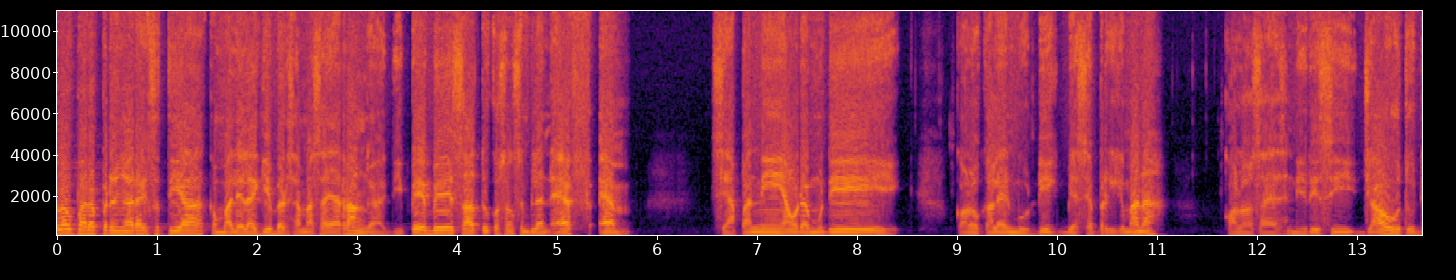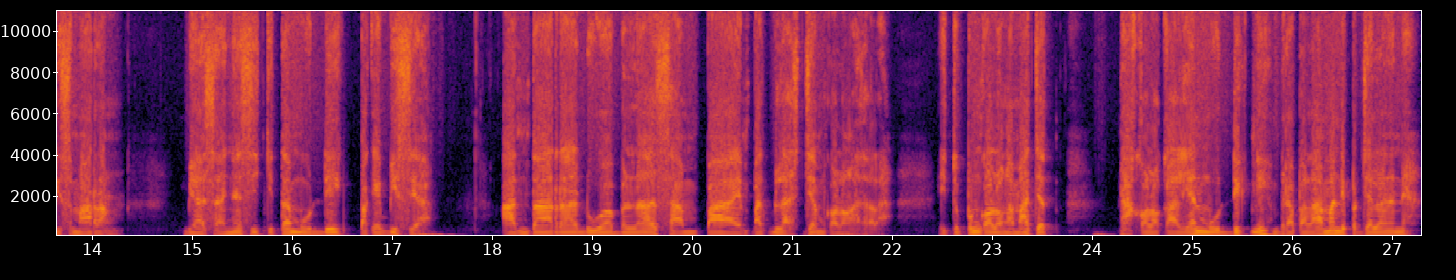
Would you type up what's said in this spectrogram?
Halo para pendengar yang setia, kembali lagi bersama saya Rangga di PB 109 FM. Siapa nih yang udah mudik? Kalau kalian mudik biasanya pergi ke mana? Kalau saya sendiri sih jauh tuh di Semarang. Biasanya sih kita mudik pakai bis ya. Antara 12 sampai 14 jam kalau nggak salah. Itu pun kalau nggak macet. Nah kalau kalian mudik nih berapa lama nih perjalanannya?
